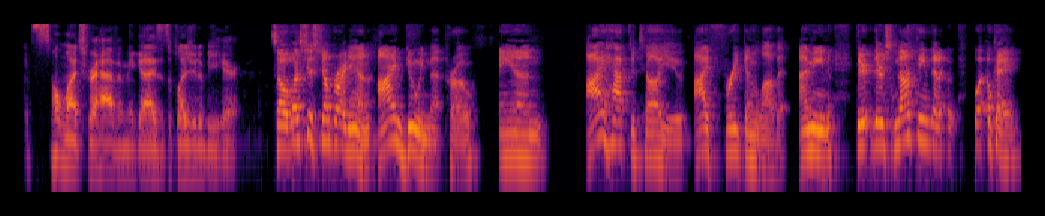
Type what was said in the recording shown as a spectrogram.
Thanks so much for having me, guys. It's a pleasure to be here. So let's just jump right in. I'm doing Met Pro, and I have to tell you, I freaking love it. I mean, there, there's nothing that, well, okay,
